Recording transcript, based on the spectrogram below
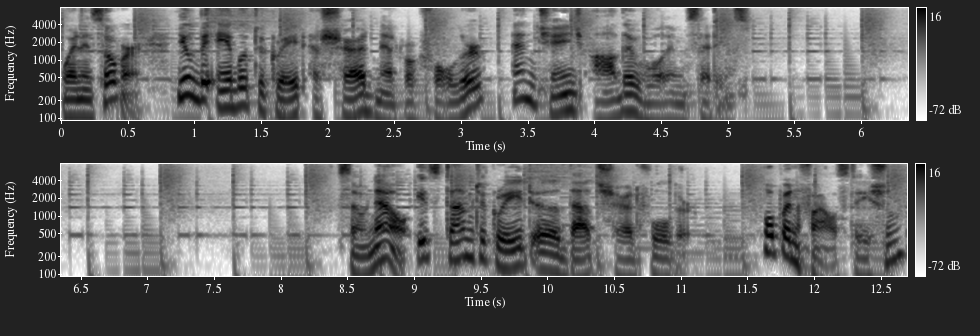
When it's over, you'll be able to create a shared network folder and change other volume settings. So now it's time to create uh, that shared folder. Open File Station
